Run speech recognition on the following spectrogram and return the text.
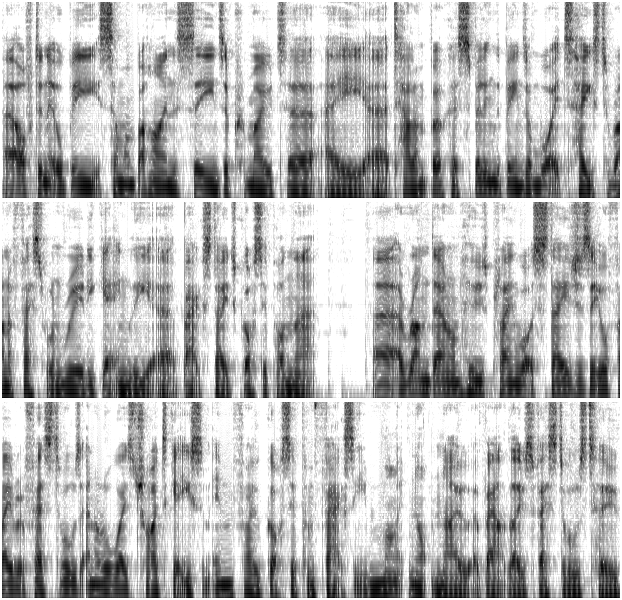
Uh, often it will be someone behind the scenes, a promoter, a uh, talent booker, spilling the beans on what it takes to run a festival and really getting the uh, backstage gossip on that uh, a rundown on who's playing what stages at your favourite festivals, and I'll always try to get you some info, gossip, and facts that you might not know about those festivals too.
